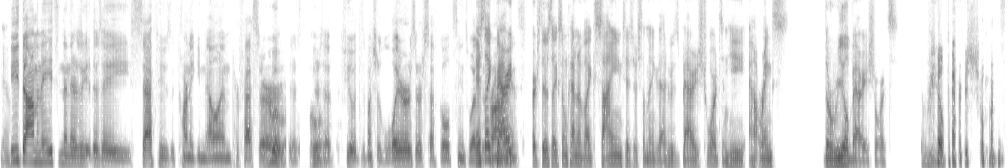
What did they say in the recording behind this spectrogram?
Yeah. He dominates, and then there's a there's a Seth who's a Carnegie Mellon professor. Ooh. There's there's a few there's a bunch of lawyers are Seth Goldstein's. What It's like Barry Schwartz. There's like some kind of like scientist or something like that who's Barry Schwartz, and he outranks the real Barry Schwartz. the real Barry Schwartz.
